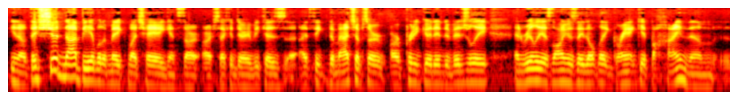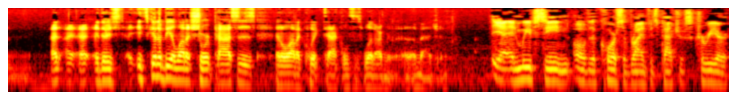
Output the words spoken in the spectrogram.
you know they should not be able to make much hay against our, our secondary because uh, I think the matchups are, are pretty good individually and really as long as they don't let Grant get behind them uh, I, I, I, there's it's going to be a lot of short passes and a lot of quick tackles, is what I'm uh, imagining. Yeah, and we've seen over the course of Ryan Fitzpatrick's career,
